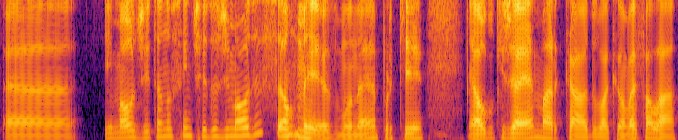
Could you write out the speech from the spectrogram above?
É, e maldita no sentido de maldição mesmo, né? Porque é algo que já é marcado. Lacan vai falar.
